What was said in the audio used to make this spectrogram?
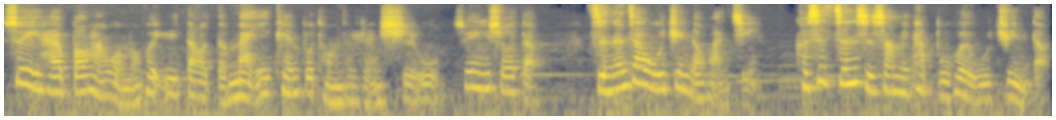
所以还有包含我们会遇到的每一天不同的人事物。所以你说的只能在无菌的环境，可是真实上面它不会无菌的。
